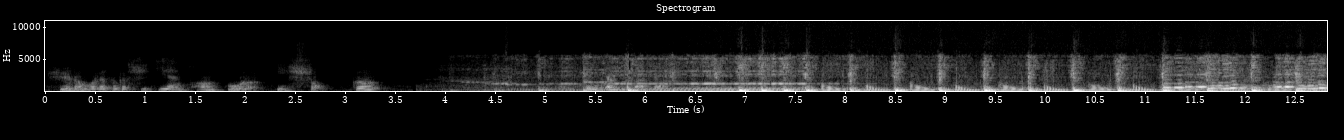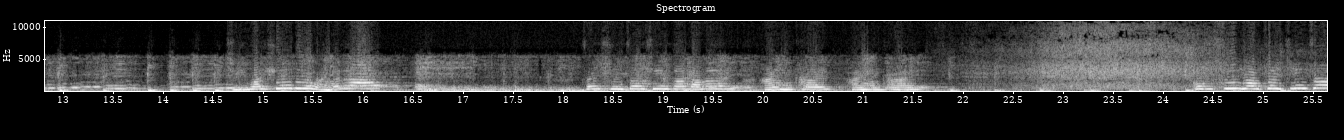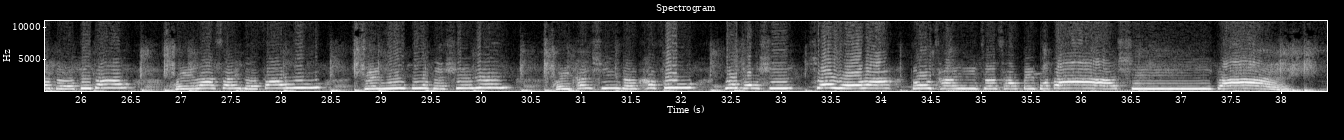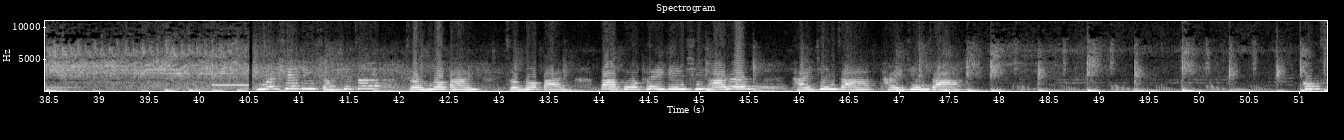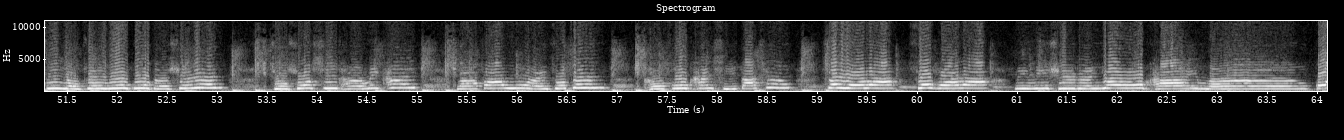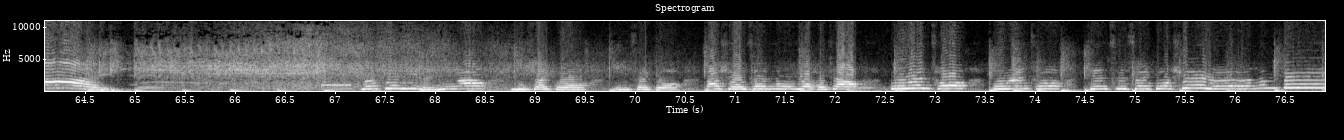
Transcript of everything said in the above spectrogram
雪人为了这个事件创作了一首歌，分享给大家。万碗雪碧完蛋了在市中心的大门还没开还没开。公司有最精致的舞蹈会拉塞的发舞最无辜的学员会开心的客服有同事笑我啦都参与这场背锅大戏班一碗雪碧想鞋着怎么办？怎么办？把锅推给其他人，太奸诈，太奸诈。公司有最无辜的学员，就说是他没开，拉法务来作证，客服看戏打枪，找我啦，说话啦，明明学员有开门，乖。那些你能硬熬，你摔过，你摔过，恼羞成怒又吼叫，不认错，不认错，坚持摔过学人。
